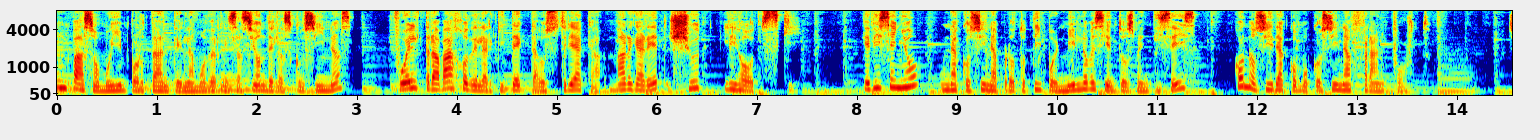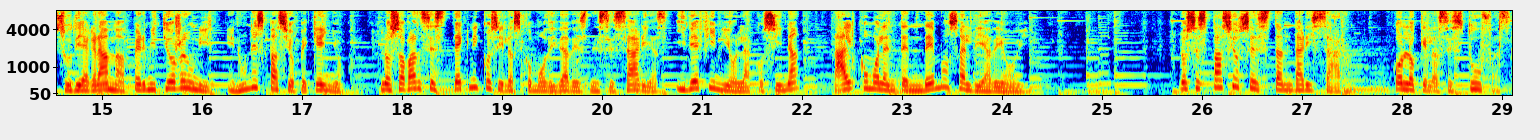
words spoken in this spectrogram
Un paso muy importante en la modernización de las cocinas fue el trabajo de la arquitecta austriaca Margaret Schutt-Lihotzky, que diseñó una cocina prototipo en 1926 conocida como Cocina Frankfurt. Su diagrama permitió reunir en un espacio pequeño los avances técnicos y las comodidades necesarias y definió la cocina tal como la entendemos al día de hoy. Los espacios se estandarizaron, con lo que las estufas,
